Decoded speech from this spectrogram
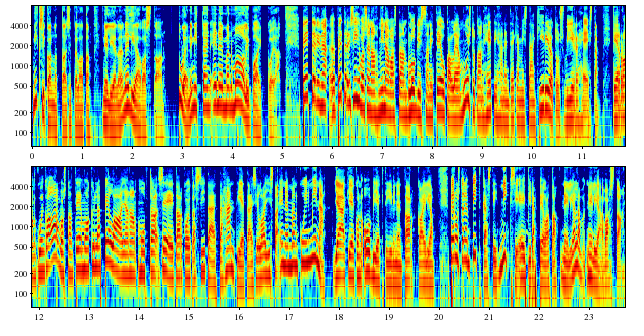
miksi kannattaisi pelata neljällä neljää vastaan. Tulee nimittäin enemmän maalipaikkoja. Petterinä, Petteri Sihvosena minä vastaan blogissani Teukalle ja muistutan heti hänen tekemistään kirjoitusvirheistä. Kerron kuinka arvostan Teemua kyllä pelaajana, mutta se ei tarkoita sitä, että hän tietäisi lajista enemmän kuin minä, jääkiekon objektiivinen tarkkailija. Perustelen pitkästi, miksi ei pidä pelata neljällä neljää vastaan.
